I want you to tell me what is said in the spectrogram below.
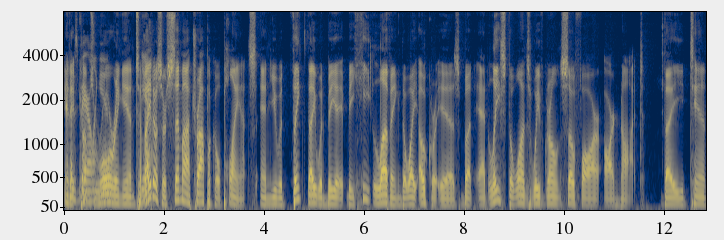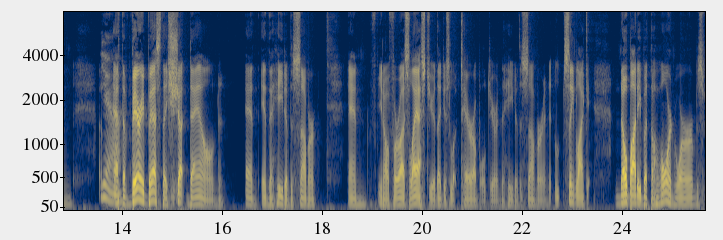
And comes it comes barreling in. roaring in. Tomatoes are semi-tropical plants, and you would think they would be be heat-loving the way okra is, but at least the ones we've grown so far are not. They tend, Yeah. at the very best, they shut down, and in the heat of the summer, and you know, for us last year, they just looked terrible during the heat of the summer, and it seemed like nobody but the hornworms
